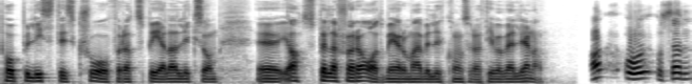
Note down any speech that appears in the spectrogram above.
populistisk show för att spela liksom eh, ja, spela charad med de här väldigt konservativa väljarna. Ja, och, och sen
